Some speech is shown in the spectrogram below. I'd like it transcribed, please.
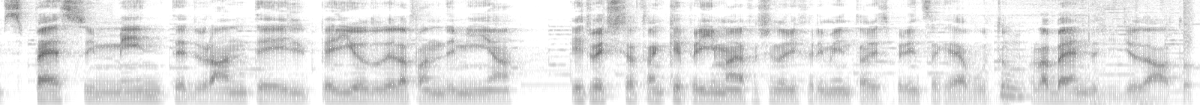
spesso in mente durante il periodo della pandemia e tu hai citato anche prima facendo riferimento all'esperienza che hai avuto Mm. con la band di Diodato.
